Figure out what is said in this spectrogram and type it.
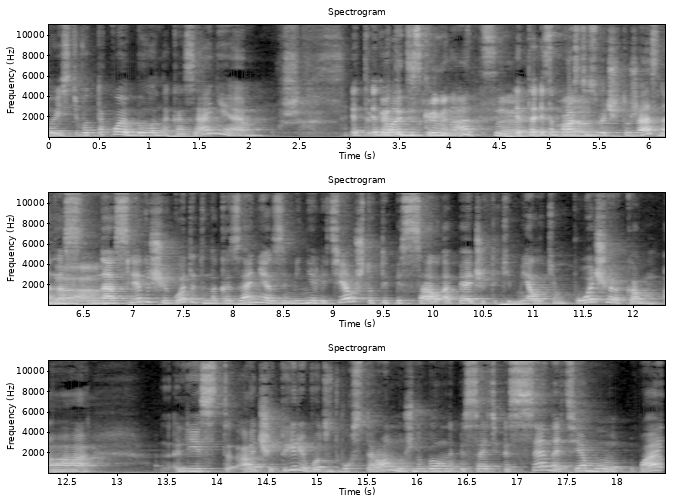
То есть вот такое было наказание. Это, ну, это- дискриминация. это, это знаю. просто звучит ужасно. На, Да. на следующий год это наказание заменили тем, что ты писал, опять же таки, мелким почерком а, лист А4, вот с двух сторон нужно было написать эссе на тему Why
